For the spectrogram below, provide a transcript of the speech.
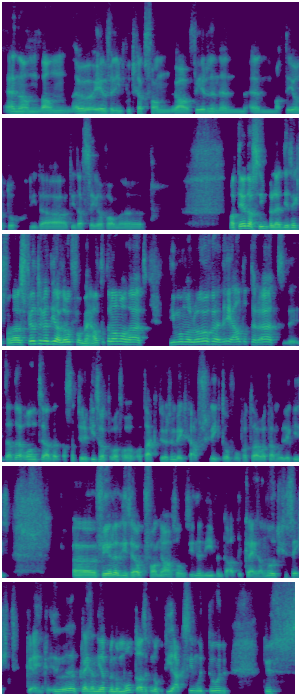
En dan, dan hebben we heel veel input gehad van ja, Veerlen en, en Matteo toch. Die dat, die dat zeggen van... Uh, Matteo, dat simpel. Hè. Die zegt van, dat is veel te veel dialoog voor mij. Haalt het er allemaal uit. Die monologen, nee, haalt het eruit. Dat, want ja, dat, is natuurlijk iets wat, wat, wat de acteurs een beetje afschrikt of, of wat, wat dat moeilijk is. Uh, velen die zei ook van, ja, zo'n zinnenlievend, dat, ik krijg dat nooit gezegd. Ik krijg, dat niet uit mijn mond als ik nog die actie moet doen. Dus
